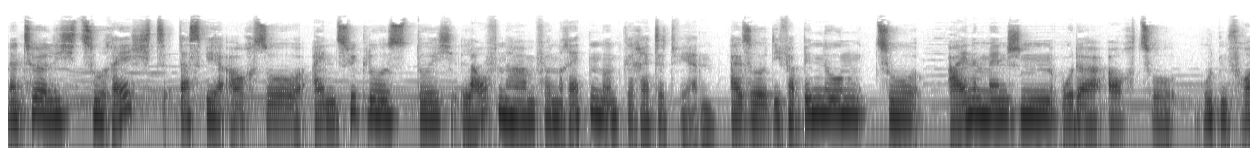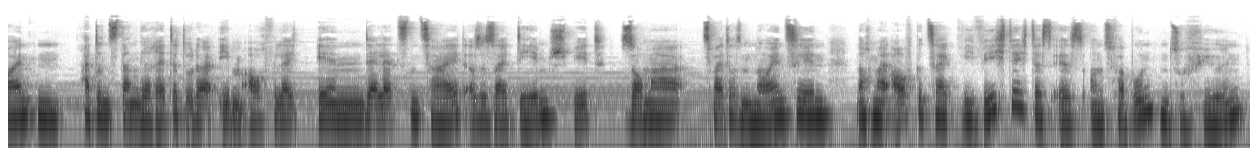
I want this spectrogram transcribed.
natürlich zu Recht, dass wir auch so einen Zyklus durchlaufen haben von retten und gerettet werden. Also die Verbindung zu einem Menschen oder auch zu guten Freunden hat uns dann gerettet oder eben auch vielleicht in der letzten Zeit, also seitdem spät Sommer 2019 nochmal aufgezeigt, wie wichtig das ist, uns verbunden zu fühlen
